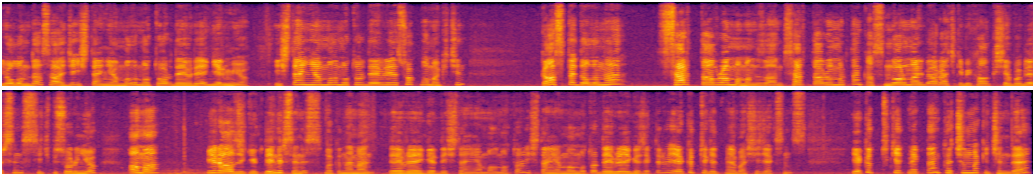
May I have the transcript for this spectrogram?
yolunda sadece içten yanmalı motor devreye girmiyor. İçten yanmalı motor devreye sokmamak için gaz pedalına sert davranmamanız lazım. Sert davranmaktan kastım normal bir araç gibi kalkış yapabilirsiniz. Hiçbir sorun yok. Ama birazcık yüklenirseniz bakın hemen devreye girdi içten yanmalı motor. İçten yanmalı motor devreye girecektir ve yakıt tüketmeye başlayacaksınız. Yakıt tüketmekten kaçınmak için de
